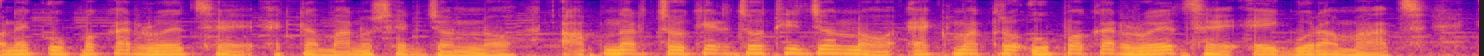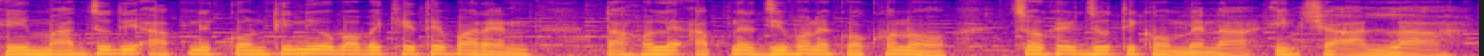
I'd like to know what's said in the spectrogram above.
অনেক উপকার রয়েছে একটা মানুষের জন্য। আপনার চোখের জ্যোতির জন্য একমাত্র উপকার রয়েছে এই গুড়া মাছ। এই মাছ যদি আপনি কন্টিনিউভাবে খেতে পারেন, তাহলে আপনার জীবনে কখনো চোখের জ্যোতি কমবে না ইনশা আল্লাহ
